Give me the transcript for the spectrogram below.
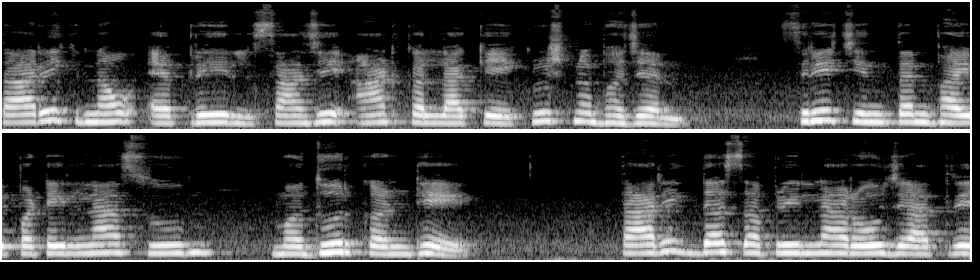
તારીખ નવ એપ્રિલ સાંજે આઠ કલાકે કૃષ્ણ ભજન શ્રી ચિંતનભાઈ પટેલના સુમ મધુર કંઠે તારીખ દસ એપ્રિલના રોજ રાત્રે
